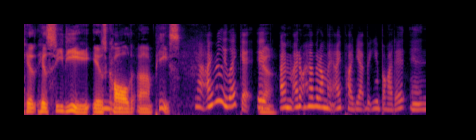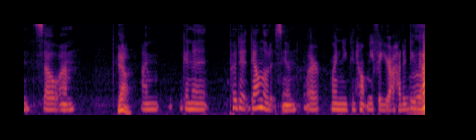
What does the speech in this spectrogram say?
his his CD is called um, Peace. Yeah, I really like it. it Yeah. I'm. I don't have it on my iPod yet, but you bought it, and so um, Yeah. I'm gonna put it, download it soon, or when you can help me figure out how to do that.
